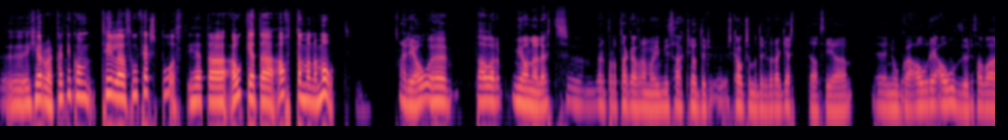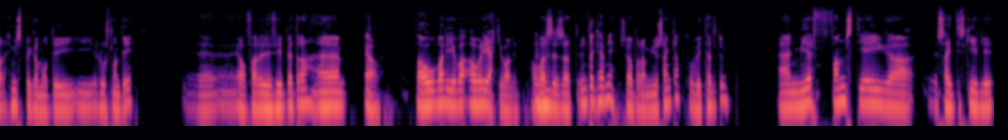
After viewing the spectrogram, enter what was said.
uh, Hjörvar, hvernig kom til að þú fegst bóð í þetta ágæta áttamanna mót? er já, uh, það var mjög ánægilegt verður bara að taka það fram og ég er mjög þakkláttur skáksamandur fyrir að gert það því að uh, nú hvað ári áður þá var heimsbyggamóti í, í Rúslandi uh, já, farið við fyrir betra. Já, þá var ég, var ég ekki valinn. Þá var Mhm. þess að undakefni, sem var bara mjög sangjant og við teldum en mér fannst ég eiga sæti skilið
